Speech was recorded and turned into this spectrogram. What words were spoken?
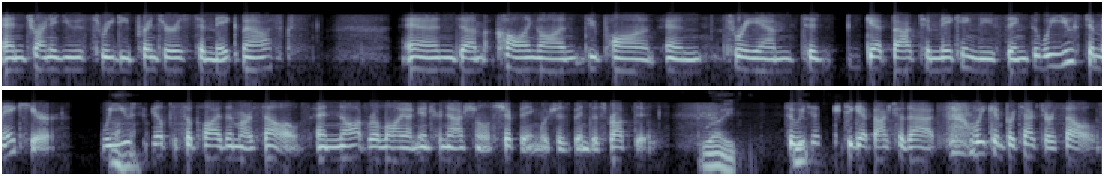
and trying to use 3D printers to make masks and um, calling on DuPont and 3M to get back to making these things that we used to make here. We uh-huh. used to be able to supply them ourselves and not rely on international shipping, which has been disrupted. Right. So we just need to get back to that so we can protect ourselves.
